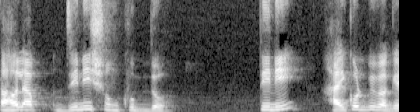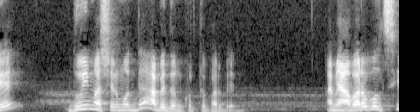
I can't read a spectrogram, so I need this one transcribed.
তাহলে যিনি সংক্ষুব্ধ, তিনি হাইকোর্ট বিভাগে দুই মাসের মধ্যে আবেদন করতে পারবেন। আমি আবারও বলছি,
